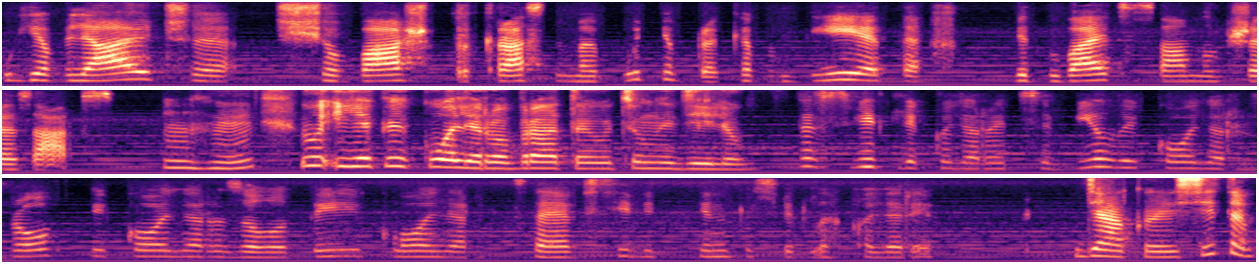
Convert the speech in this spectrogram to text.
уявляючи, що ваше прекрасне майбутнє, про яке ви мрієте, відбувається з вами вже зараз. Угу. Ну і який колір обрати у цю неділю? Це світлі кольори, це білий колір, жовтий колір, золотий колір. Це всі відтінки світлих кольорів. Дякую, Ісіта.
